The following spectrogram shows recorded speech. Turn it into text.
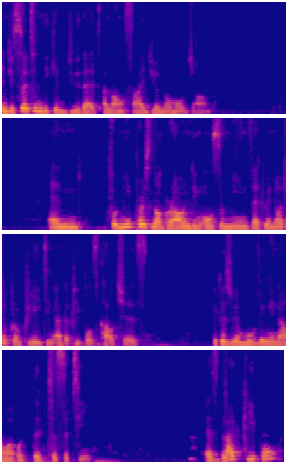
And you certainly can do that alongside your normal job. And for me, personal grounding also means that we're not appropriating other people's cultures because we're moving in our authenticity. As Black people,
